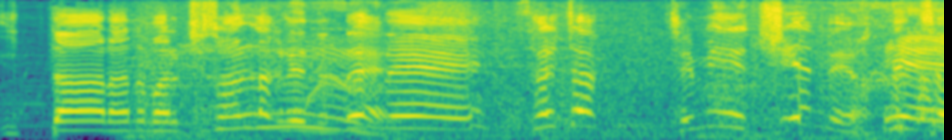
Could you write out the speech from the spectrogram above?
있다라는 말을 취소하려 그랬는데 네. 살짝 재미에 취했네요. 예. 그렇죠.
